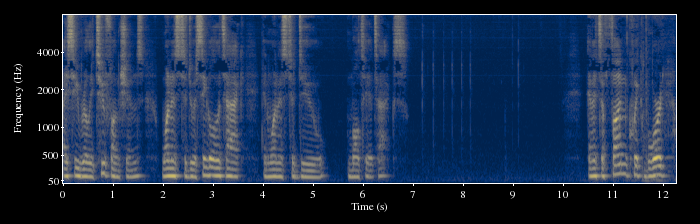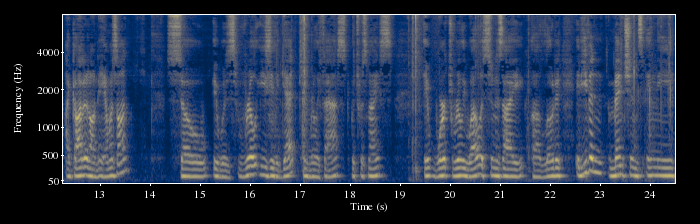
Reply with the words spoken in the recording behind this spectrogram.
I see really two functions. One is to do a single attack and one is to do multi-attacks. And it's a fun, quick board. I got it on Amazon. So it was real easy to get, came really fast, which was nice. It worked really well as soon as I uh, loaded. It even mentions in the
